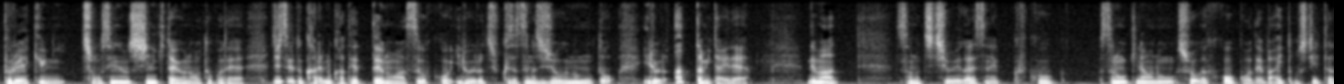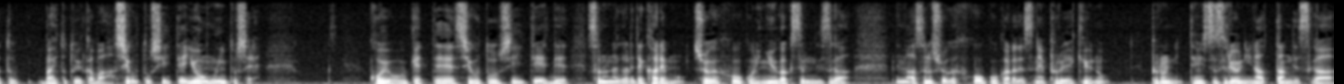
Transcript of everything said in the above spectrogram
プロ野球に挑戦をしに来たような男で実は言うと彼の家庭っていうのはすごくこういろいろ複雑な事情のもといろいろあったみたいででまあその父親がですねその沖縄の小学高校でバイトをしていたとバイトというかまあ仕事をしていて用務員として声を受けて仕事をしていてでその流れで彼も小学高校に入学するんですがで、まあ、その小学高校からですねプロ野球のプロに転出するようになったんですが、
